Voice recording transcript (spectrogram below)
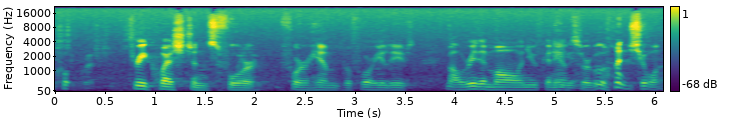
qu- three questions for, for him before he leaves. I'll read them all, and you can answer the ones you want.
